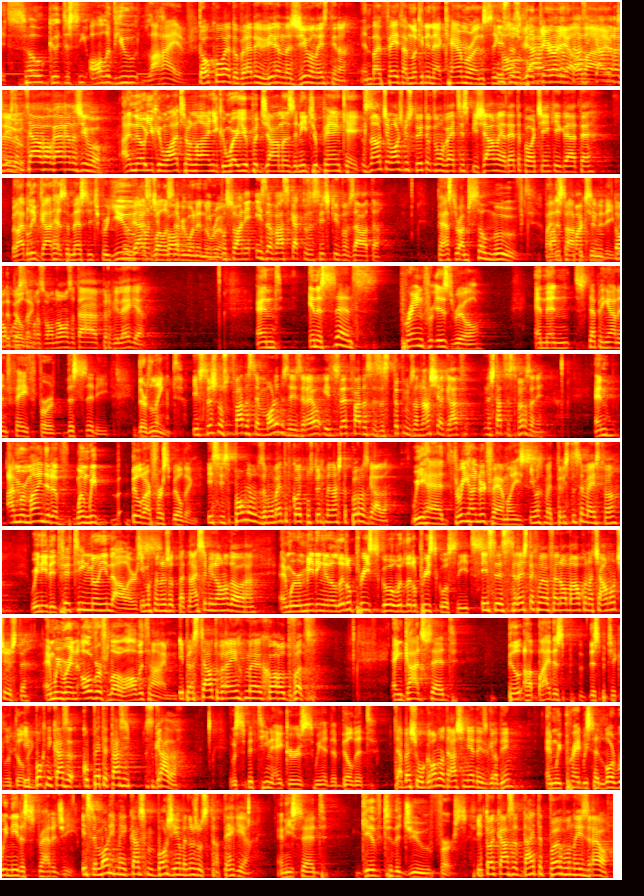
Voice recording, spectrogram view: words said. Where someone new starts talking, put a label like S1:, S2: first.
S1: It's so good to see all of you live.
S2: Толкова е добре да ви видя на живо, наистина.
S1: And by faith, I'm looking in that camera and seeing
S2: И
S1: all
S2: с
S1: of
S2: вяра
S1: Bulgaria
S2: гледам тази камера,
S1: alive
S2: виждам
S1: too.
S2: цяла България на живо.
S1: I know you can watch online, you can wear your pajamas and eat your pancakes.
S2: Знам, че може би стоите в домовете си с пижама, ядете палачинки и гледате.
S1: But I believe God has a message for
S2: Но
S1: you
S2: вярвам,
S1: as
S2: че
S1: well as
S2: Бог
S1: everyone in the
S2: има
S1: room.
S2: послание и за вас, както за всички в залата.
S1: Pastor, I'm so moved by this
S2: Пастор Максим,
S1: opportunity with the
S2: толкова съм
S1: building.
S2: развълнуван за тази привилегия.
S1: And in a sense, praying for Israel and then stepping out in faith for this city, they're linked.
S2: И всъщност това да се молим за Израел и след това да се застъпим за нашия град, нещата са свързани.
S1: And I'm reminded of when we b- built our first building.
S2: И си спомням за момента, в който построихме нашата първа сграда.
S1: We had 300 families.
S2: Имахме 300 семейства,
S1: We needed $15 million.
S2: имахме нужда от 15 милиона долара
S1: And we were meeting in a little preschool with little preschool seats.
S2: и се срещахме в едно малко начално училище.
S1: And we were in overflow all the time.
S2: И през цялото време имахме хора отвъд.
S1: And God said, Build, uh, buy this, this particular
S2: И
S1: building.
S2: Бог ни каза, купете тази сграда.
S1: It was 15 acres. We had to build it.
S2: Тя беше огромна, трябваше ние да изградим.
S1: And we prayed. We said, Lord, we need a strategy.
S2: И се молихме и казахме, Боже, имаме нужда от стратегия.
S1: And he said, Give to the Jew first.
S2: И той каза, дайте първо на Израел.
